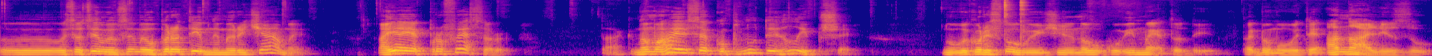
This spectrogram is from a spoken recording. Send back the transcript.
е, ось цими всіми оперативними речами. А я, як професор, так, намагаюся копнути глибше, ну, використовуючи наукові методи, так би мовити, аналізу,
